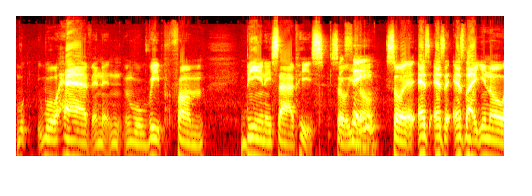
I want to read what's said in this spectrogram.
w- will have and, and will reap from being a side piece. So you know, so as as as like you know,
